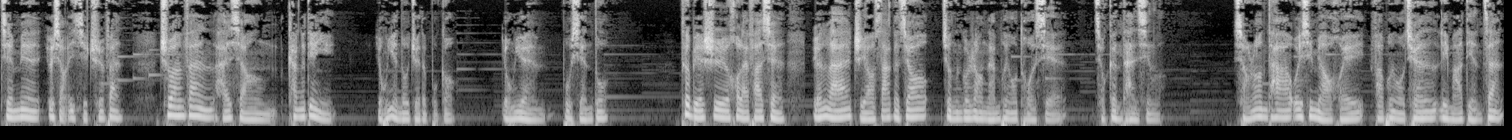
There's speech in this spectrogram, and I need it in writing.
见面又想一起吃饭，吃完饭还想看个电影，永远都觉得不够，永远不嫌多。特别是后来发现，原来只要撒个娇就能够让男朋友妥协，就更贪心了。想让他微信秒回，发朋友圈立马点赞，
